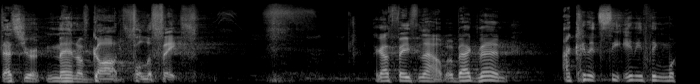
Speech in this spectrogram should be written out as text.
that's your man of God full of faith. I got faith now, but back then, I couldn't see anything more.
